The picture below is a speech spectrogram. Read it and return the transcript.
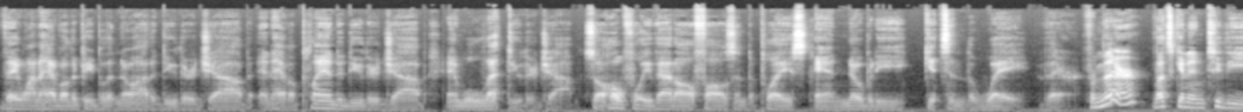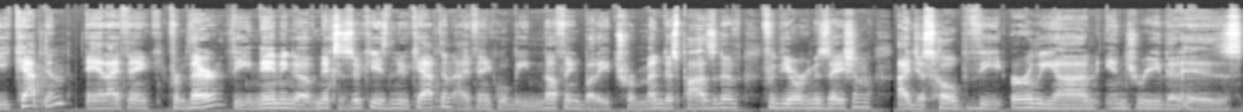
They want to have other people that know how to do their job and have a plan to do their job and will let do their job. So hopefully that all falls into place and nobody gets in the way there. From there, let's get into the captain. And I think from there, the naming of Nick Suzuki as the new captain, I think will be nothing but a tremendous positive for the organization. I just hope the early on injury that has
